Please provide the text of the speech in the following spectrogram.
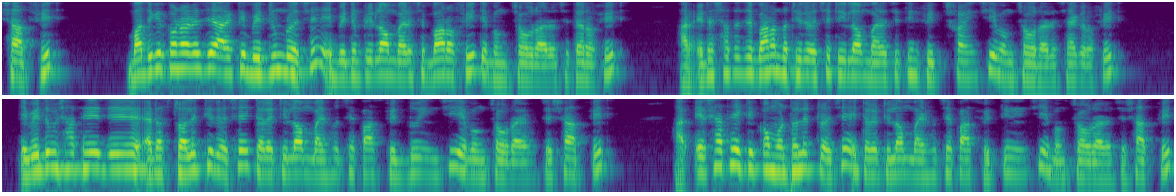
সাত ফিট বাদিকের কর্নারে যে আরেকটি বেডরুম রয়েছে, এই বেডরুমটি লম্বায় রয়েছে বারো ফিট এবং চওড়ায় রয়েছে তেরো ফিট আর এটার সাথে যে বারান্দাটি রয়েছে, এটি লম্বা রয়েছে তিন ফিট ছয় ইঞ্চি এবং চওড়ায় রয়েছে এগারো ফিট। এই বেডরুমের সাথে যে অ্যাটাচ টয়লেটটি রয়েছে, এই টয়লেটটি লম্বায় হচ্ছে পাঁচ ফিট দুই ইঞ্চি এবং চওড়ায় হচ্ছে সাত ফিট। আর এর সাথে একটি কমন টয়লেট রয়েছে, এই টয়লেটটি লম্বায় হচ্ছে পাঁচ ফিট তিন ইঞ্চি এবং চওড়ায় রয়েছে সাত ফিট।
